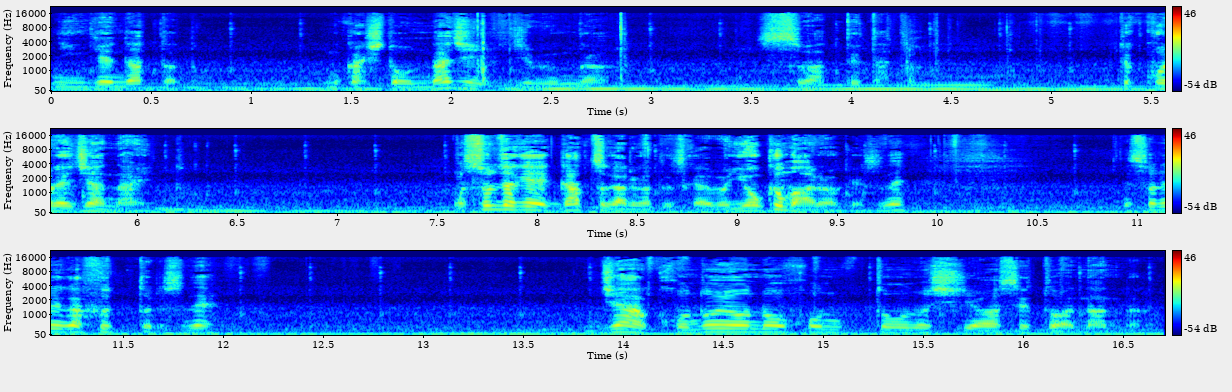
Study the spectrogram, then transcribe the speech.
人間だったと。昔と同じ自分が座ってたと。でこれじゃないと。それだけガッツがある方ですから欲もあるわけですね。それがふっとですね。じゃあこの世の本当の幸せとは何だろう。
